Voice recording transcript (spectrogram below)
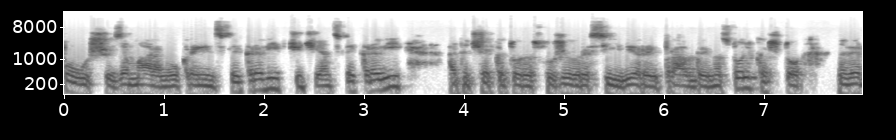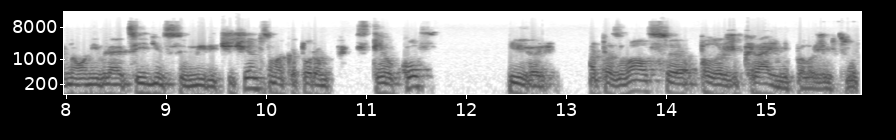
по уши замаран в украинской крови, в чеченской крови. Это человек, который служил России верой и правдой настолько, что, наверное, он является единственным в мире чеченцем, о котором Стрелков Игорь отозвался положи, крайне положительно.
